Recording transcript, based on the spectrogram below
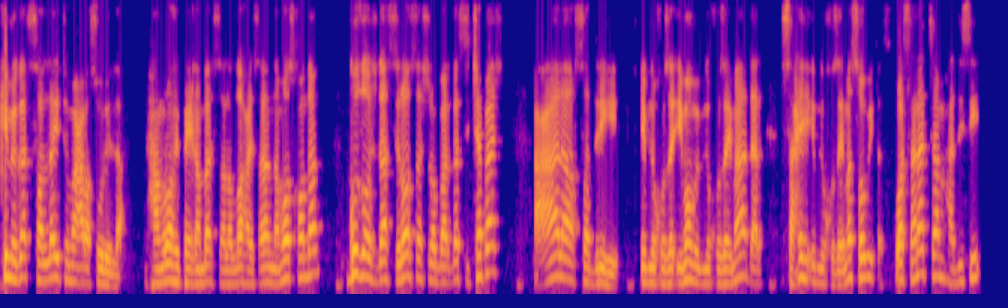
که میگه صلیت مع رسول الله. همراه پیغمبر صلی الله علیه و نماز خواندم. گذاشت دست راستش را بر دست چپش. علی صدره. ابن خزیمه امام ابن خزیمه در صحیح ابن خزیمه ثابت است. و سند هم حدیثی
